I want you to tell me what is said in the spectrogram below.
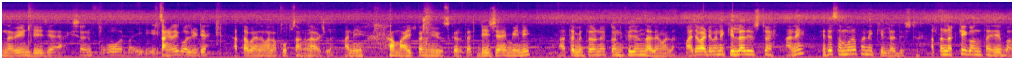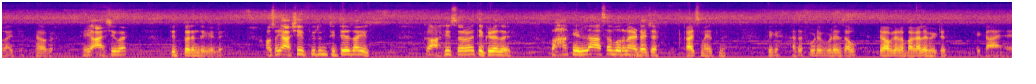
नवीन D J action four by. चांगली क्वालिटी आहे. आतापर्यंत मला खूप चांगलं वाटलं. आणि हा माईक पण मी यूज करतोय. डी जे आय मिनी आता मित्रांनो एक कन्फ्युजन झालं मला. माझ्या वाटेमध्ये किल्ला दिसतोय. आणि ह्याच्या समोर पण एक किल्ला दिसतोय. आता नक्की कोणता हे बघायचं हे बघा. हे अशी वाट तिथपर्यंत गेले. असं हे अशी फिरून तिथे जाईल. का अशी सरळ तिकडे जाईल. तर हा किल्ला असा पूर्ण अटॅच आहे. काहीच माहीत नाही. ठीक आहे आता पुढे पुढे जाऊ. तेव्हा आपल्याला बघायला भेटेल की काय आहे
